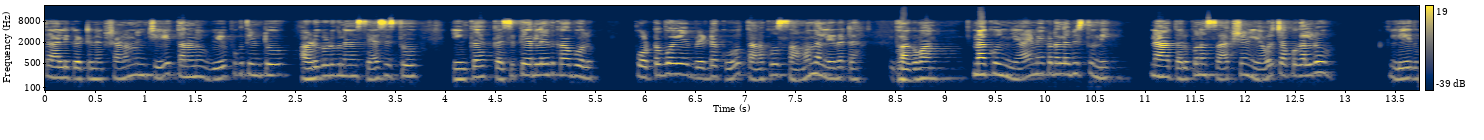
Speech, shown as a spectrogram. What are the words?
తాలి కట్టిన క్షణం నుంచి తనను వేపుకు తింటూ అడుగడుగున శాసిస్తూ ఇంకా కసి తీరలేదు కాబోలు. పుట్టబోయే బిడ్డకు తనకు సంబంధం లేదట. భగవాన్ నాకు న్యాయం ఎక్కడ లభిస్తుంది? నా తరపున సాక్ష్యం ఎవరు చెప్పగలరు? లేదు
